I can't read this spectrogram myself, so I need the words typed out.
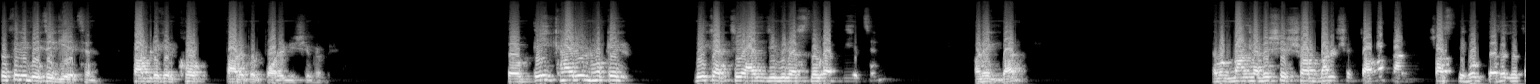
তো তিনি বেঁচে গিয়েছেন। পাবলিকের ক্ষোভ তার উপর পড়েনি সেভাবে। তো এই খায়রুল হকের বিচার চেয়ে আইনজীবীরা স্লোগান দিয়েছেন অনেকবার। এবং বাংলাদেশের সব মানুষের চাওয়া, তার শাস্তি হোক যথাযথ,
